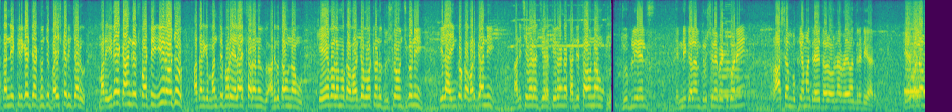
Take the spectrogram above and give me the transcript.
అతన్ని క్రికెట్ జట్టు నుంచి బహిష్కరించారు. మరి ఇదే కాంగ్రెస్ పార్టీ ఈ రోజు అతనికి మంత్రి పదవి ఎలా ఇస్తారని అడుగుతా ఉన్నాము. కేవలం ఒక వర్గ ఓట్లను దృష్టిలో ఉంచుకొని ఇలా ఇంకొక వర్గాన్ని అణిచివేయడం చీర తీవ్రంగా ఖండిస్తూ ఉన్నాము. జూబ్లీ హిల్స్ ఎన్నికలను దృష్టిలో పెట్టుకొని రాష్ట్ర ముఖ్యమంత్రి అయితే ఉన్నారు రేవంత్ రెడ్డి గారు. కేవలం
